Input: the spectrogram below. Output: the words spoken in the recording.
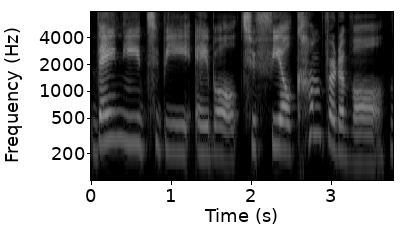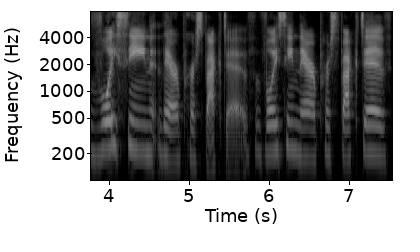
they need to be able to feel comfortable voicing their perspective, voicing their perspective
